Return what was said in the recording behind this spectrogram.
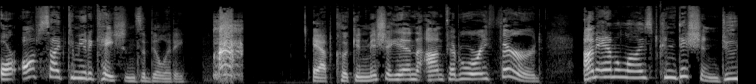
or offsite communications ability at Cook in Michigan on February 3rd. Unanalyzed condition due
